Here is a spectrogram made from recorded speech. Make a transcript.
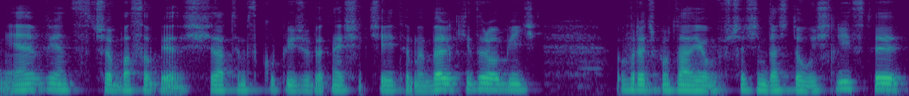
nie, więc trzeba sobie się na tym skupić, żeby jak najszybciej te mebelki zrobić, wręcz można ją wcześniej dać do wishlisty.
